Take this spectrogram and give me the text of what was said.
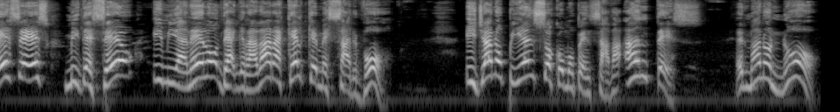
Ese es mi deseo y mi anhelo de agradar a aquel que me salvó. Y ya no pienso como pensaba antes. Hermano, no.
